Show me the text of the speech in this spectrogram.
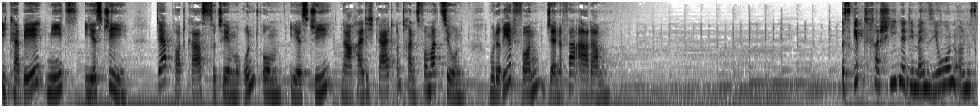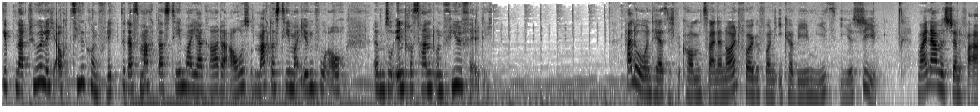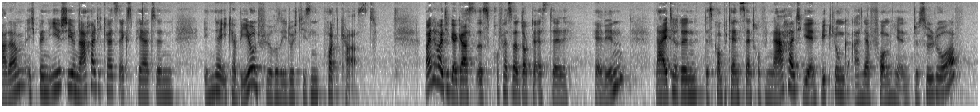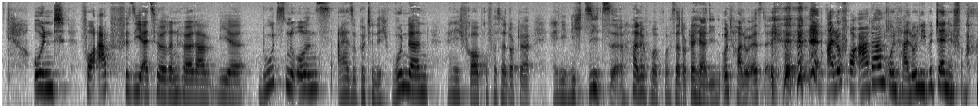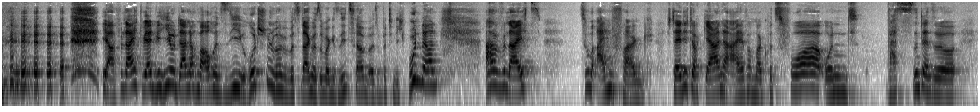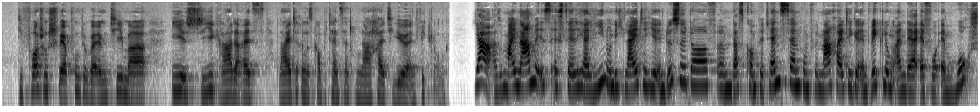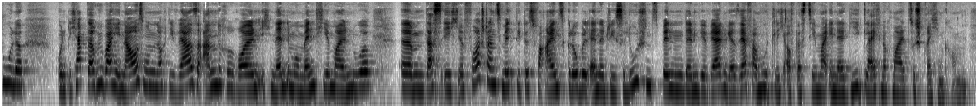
IKB meets ESG, der Podcast zu Themen rund um ESG, Nachhaltigkeit und Transformation, moderiert von Jennifer Adam. Es gibt verschiedene Dimensionen und es gibt natürlich auch Zielkonflikte. Das macht das Thema ja gerade aus und macht das Thema irgendwo auch ähm, so interessant und vielfältig. Hallo und herzlich willkommen zu einer neuen Folge von IKB Meets ESG. Mein Name ist Jennifer Adam. Ich bin ESG- und Nachhaltigkeitsexpertin in der IKB und führe Sie durch diesen Podcast. Mein heutiger Gast ist Professor Dr. Estelle Hellin, Leiterin des Kompetenzzentrums für nachhaltige Entwicklung an der FOM hier in Düsseldorf. Und vorab für Sie als Hörerinnen und Hörer, wir duzen uns, also bitte nicht wundern, wenn ich Frau Professor Dr. Herlin nicht sieze. Hallo Frau Professor Dr. Herlin und hallo Esther. hallo Frau Adam und hallo liebe Jennifer. ja, vielleicht werden wir hier und da nochmal auch in Sie rutschen, weil wir bislang uns immer gesiezt haben, also bitte nicht wundern. Aber vielleicht zum Anfang, stell dich doch gerne einfach mal kurz vor und was sind denn so die Forschungsschwerpunkte beim Thema ESG, gerade als Leiterin des Kompetenzzentrums Nachhaltige Entwicklung? Ja, also mein Name ist Estelle Herlin und ich leite hier in Düsseldorf ähm, das Kompetenzzentrum für nachhaltige Entwicklung an der FOM Hochschule. Und ich habe darüber hinaus noch diverse andere Rollen. Ich nenne im Moment hier mal nur, ähm, dass ich Vorstandsmitglied des Vereins Global Energy Solutions bin, denn wir werden ja sehr vermutlich auf das Thema Energie gleich nochmal zu sprechen kommen.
